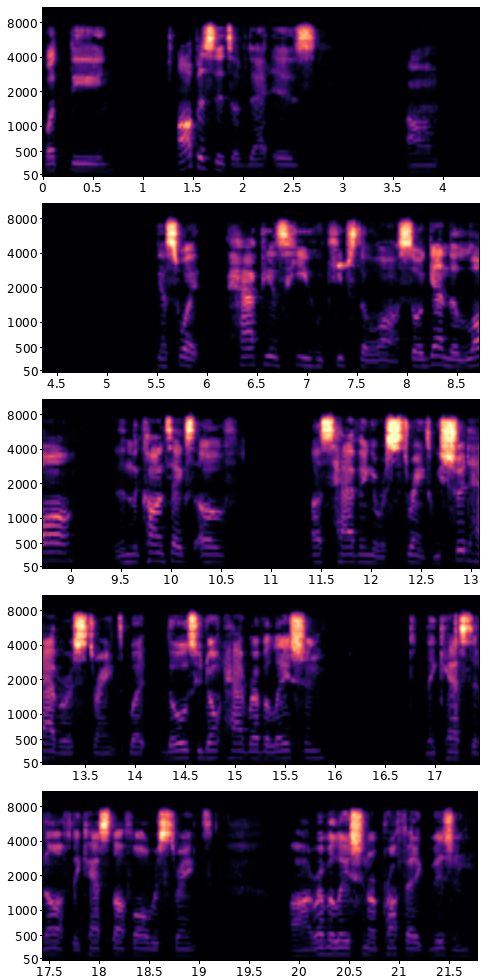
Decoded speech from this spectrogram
But the opposite of that is, um, guess what? Happy is he who keeps the law. So again, the law is in the context of us having a restraint. We should have a restraint, but those who don't have revelation, they cast it off. They cast off all restraint. Uh, revelation or prophetic vision,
